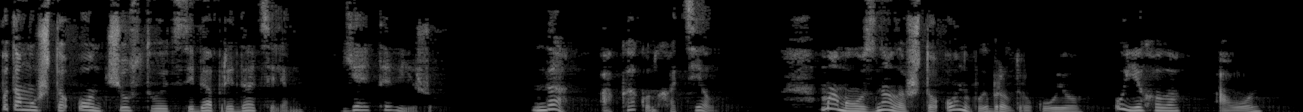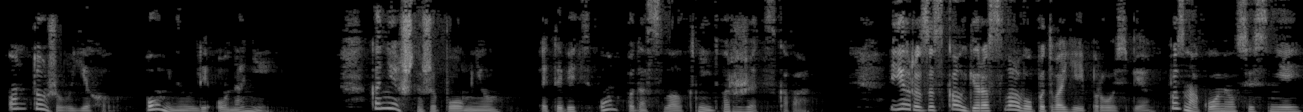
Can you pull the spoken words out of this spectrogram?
Потому что он чувствует себя предателем. Я это вижу. Да, а как он хотел? Мама узнала, что он выбрал другую, уехала, а он, он тоже уехал. Помнил ли он о ней? Конечно же, помнил. Это ведь он подослал к ней Дворжецкого. Я разыскал Ярославу по твоей просьбе, познакомился с ней.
